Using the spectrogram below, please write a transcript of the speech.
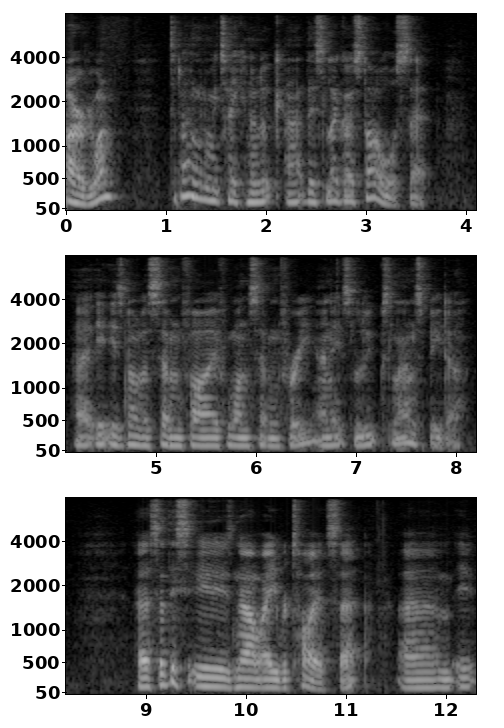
Hi everyone, today I'm going to be taking a look at this LEGO Star Wars set. Uh, it is number 75173 and it's Luke's Landspeeder. Uh, so this is now a retired set. Um, it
